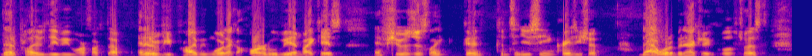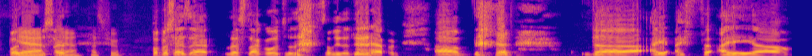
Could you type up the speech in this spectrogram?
that'd probably leave me more fucked up, and it would be probably more like a horror movie in my case if she was just like gonna continue seeing crazy shit. That would have been actually a cool twist. But yeah, besides, yeah, that's true. But besides that, let's not go into that, something that didn't happen. Um, the I I I um,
